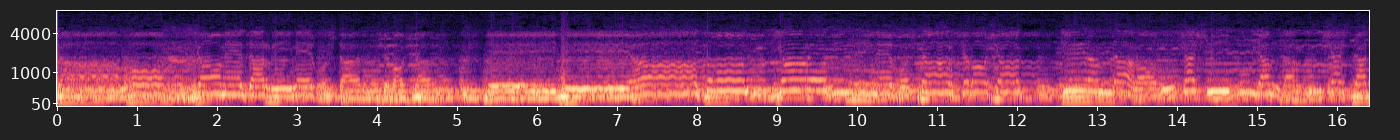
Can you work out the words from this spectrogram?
جمع جام زرین خوشتر چه باشد؟ آغوشش می‌گویم در گوشش صد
